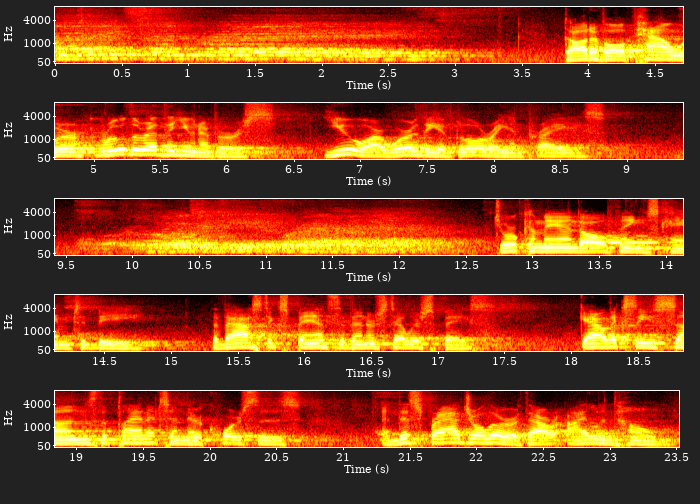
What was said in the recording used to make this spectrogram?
thanks and praise. God of all power, ruler of the universe, you are worthy of glory and praise. At your command, all things came to be. The vast expanse of interstellar space, galaxies, suns, the planets and their courses, and this fragile earth, our island home.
